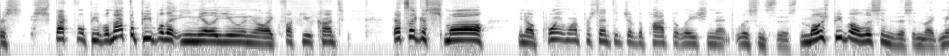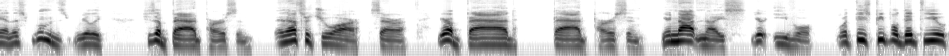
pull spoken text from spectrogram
respectful people, not the people that email you and you're like, fuck you, cunt. That's like a small, you know, 0.1 percentage of the population that listens to this. Most people are listening to this and like, man, this woman's really, she's a bad person. And that's what you are, Sarah. You're a bad, bad person. You're not nice. You're evil. What these people did to you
